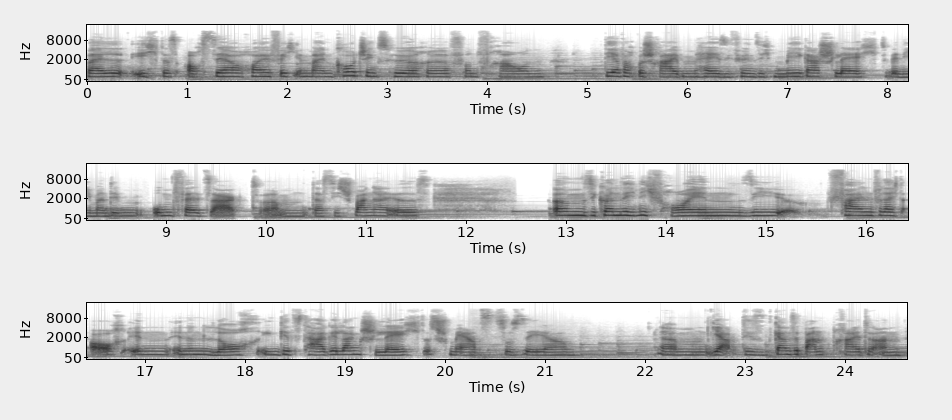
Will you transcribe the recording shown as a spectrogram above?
weil ich das auch sehr häufig in meinen Coachings höre von Frauen, die einfach beschreiben, hey, sie fühlen sich mega schlecht, wenn jemand im Umfeld sagt, ähm, dass sie schwanger ist. Ähm, sie können sich nicht freuen, sie fallen vielleicht auch in, in ein Loch, ihnen geht es tagelang schlecht, es schmerzt zu sehr. Ähm, ja, diese ganze Bandbreite an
